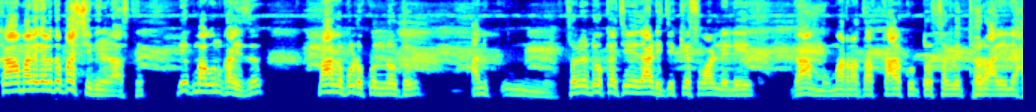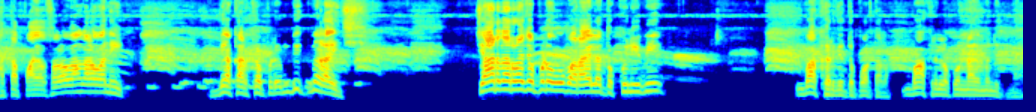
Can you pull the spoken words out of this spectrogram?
कामाला गेलं तर पाचशे मिळलं असतं. भीक मागून खायचं. मागं पुढं कोण नव्हतं. आणि सगळे डोक्याचे दाढीचे केस वाढलेले. घाम मरणाचा काळकुट्ट सगळे थर आलेले हातापाया सगळं वांगाळवानी बेकार कपडे बीक मिळायची. चार दरवाजा पुढं उभा राहिला तर कुणी बी बाखर देतं पोटाला. बाखरीला कोण नाही म्हणत नाही.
